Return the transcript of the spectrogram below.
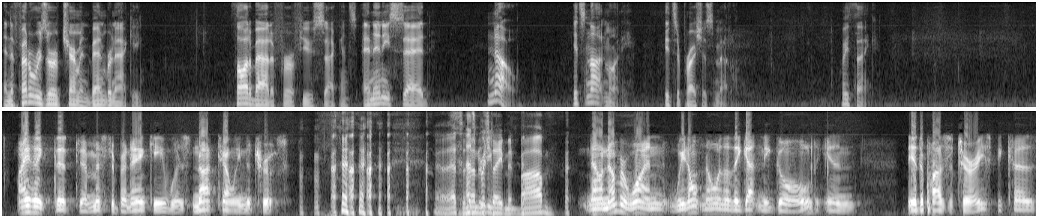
And the Federal Reserve Chairman Ben Bernanke thought about it for a few seconds, and then he said, "No, it's not money. It's a precious metal." What do you think? I think that uh, Mr. Bernanke was not telling the truth. Uh, that's an That's pretty- understatement, Bob. Now, number one, we don't know whether they got any gold in their depositories because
